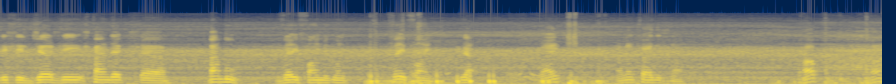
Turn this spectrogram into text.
This is jersey spandex uh, bamboo, very fine. Very fine. Look at that, right? I'm gonna try this now. Up, up.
